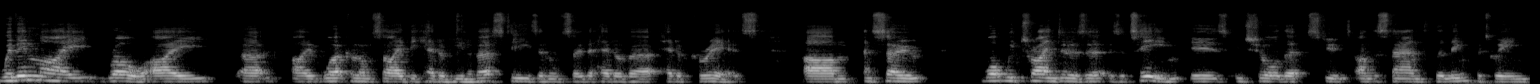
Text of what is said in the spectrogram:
within my role, I uh, I work alongside the head of universities and also the head of uh, head of careers. Um, and so what we try and do as a, as a team is ensure that students understand the link between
